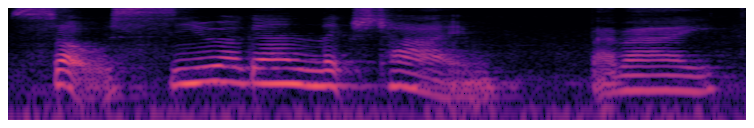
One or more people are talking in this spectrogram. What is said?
So, see you again next time. Bye bye.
